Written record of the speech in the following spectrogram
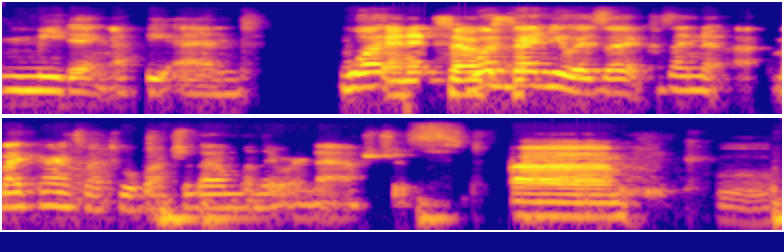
meeting at the end. What and it's so what venue is it? Because I know my parents went to a bunch of them when they were in Nash. Just um, ooh.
